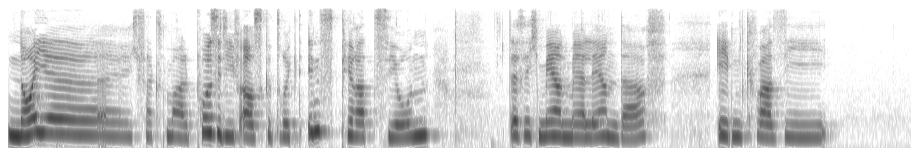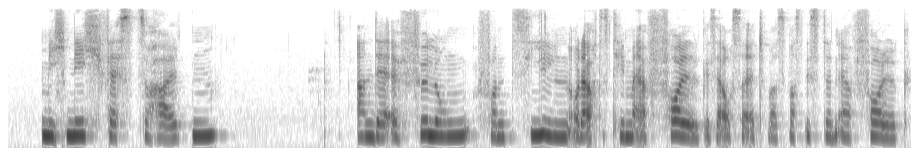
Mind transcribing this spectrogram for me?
neue, ich sag's mal positiv ausgedrückt, Inspiration, dass ich mehr und mehr lernen darf, eben quasi mich nicht festzuhalten an der Erfüllung von Zielen oder auch das Thema Erfolg ist ja auch so etwas. Was ist denn Erfolg?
